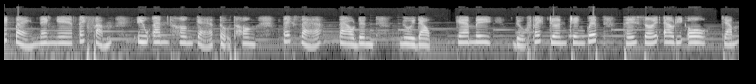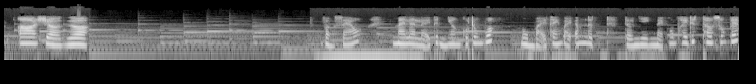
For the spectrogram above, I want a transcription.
Các bạn đang nghe tác phẩm Yêu Anh Hơn Cả Tự Thân, tác giả Tào Đình, người đọc Kami, được phát trên trang web thế giới audio.org. Phần 6 Mai là lễ tình nhân của Trung Quốc Mùng 7 tháng 7 âm lịch, tự nhiên mẹ không hay đích thân xuống bếp,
